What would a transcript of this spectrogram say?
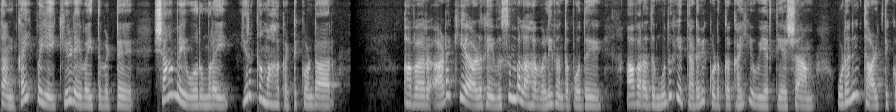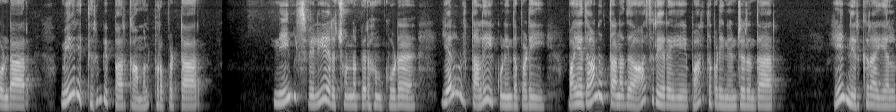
தன் கைப்பையை கீழே வைத்துவிட்டு ஷாமை ஒரு முறை இறுக்கமாக கட்டிக்கொண்டார் அவர் அடக்கிய அழுகை விசும்பலாக வெளிவந்தபோது அவரது முதுகை தடவி கொடுக்க கையை உயர்த்திய ஷாம் உடனே தாழ்த்தி கொண்டார். மேரி திரும்பி பார்க்காமல் புறப்பட்டார். நீல்ஸ் வெளியேறச் சொன்ன பிறகும் கூட எல் தலையை குனிந்தபடி வயதான தனது ஆசிரியரையே பார்த்தபடி நின்றிருந்தார். ஏன் நிற்கிறாய் எல்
